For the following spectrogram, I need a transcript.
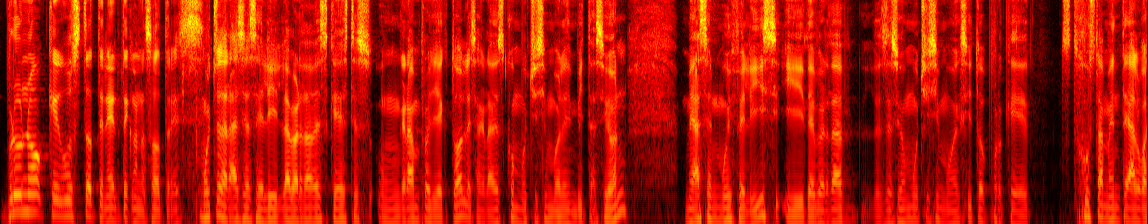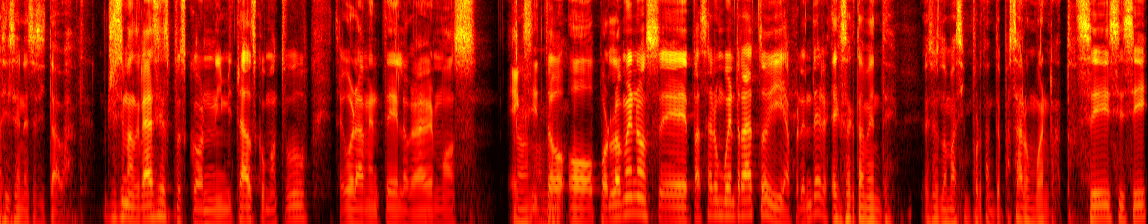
Bruno, qué gusto tenerte con nosotros. Muchas gracias, Eli. La verdad es que este es un gran proyecto. Les agradezco muchísimo la invitación. Me hacen muy feliz y de verdad les deseo muchísimo éxito porque justamente algo así se necesitaba. Muchísimas gracias, pues con invitados como tú seguramente lograremos éxito o por lo menos eh, pasar un buen rato y aprender. Exactamente, eso es lo más importante, pasar un buen rato. Sí, sí, sí.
